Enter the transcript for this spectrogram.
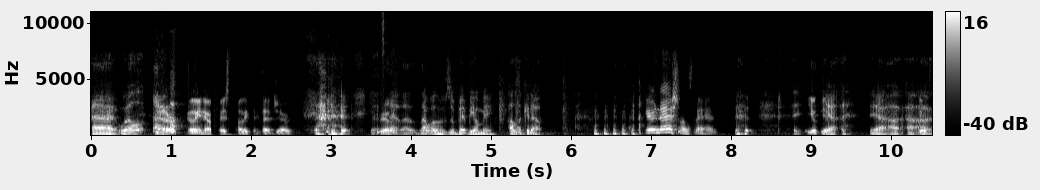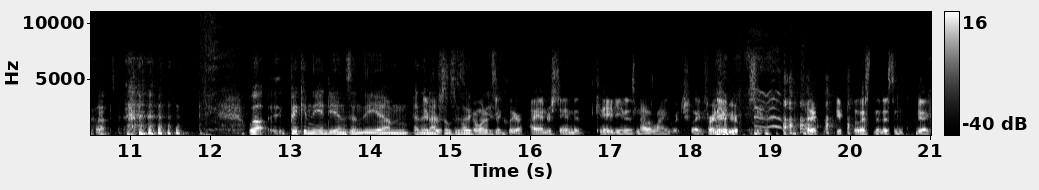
Uh, well, I don't really know baseball to get that joke. Really? yeah, that, that one was a bit beyond me. I'll look it up. You're a Nationals fan. You'll get it. Yeah, yeah. I, I, I, well, picking the Indians and the um and the Nationals of is a, I want to a be clear. I understand that Canadian is not a language. Like for any of your listeners, I don't want people to listen to this and be like,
